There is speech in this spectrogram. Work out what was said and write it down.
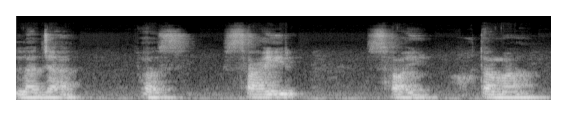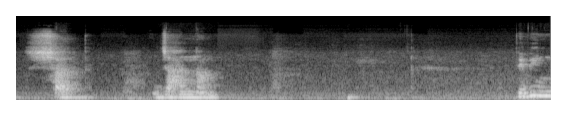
লাজা, পাঁচ, সাইর, ছয়, হতামা, সাত, জাহান্নাম। বিভিন্ন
